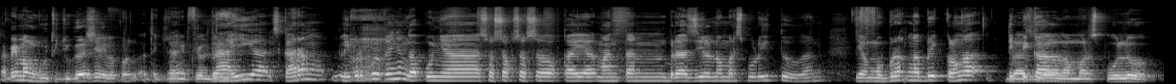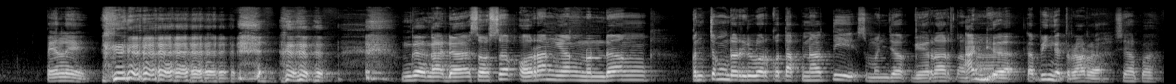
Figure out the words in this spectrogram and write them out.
Tapi emang butuh juga sih Liverpool attacking midfielder. Nah iya, sekarang Liverpool kayaknya nggak punya sosok-sosok kayak mantan Brazil nomor 10 itu kan. Yang ngobrak ngabrik kalau nggak Brazil tipikal nomor 10. Pele. Enggak, nggak ada sosok orang yang nendang kenceng dari luar kotak penalti semenjak Gerrard sama Ada, tapi nggak terarah. siapa?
